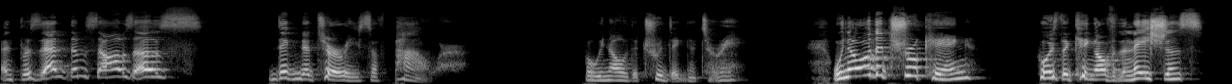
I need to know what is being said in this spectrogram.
and present themselves as dignitaries of power. But we know the true dignitary. We know the true king, who is the king of the nations.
